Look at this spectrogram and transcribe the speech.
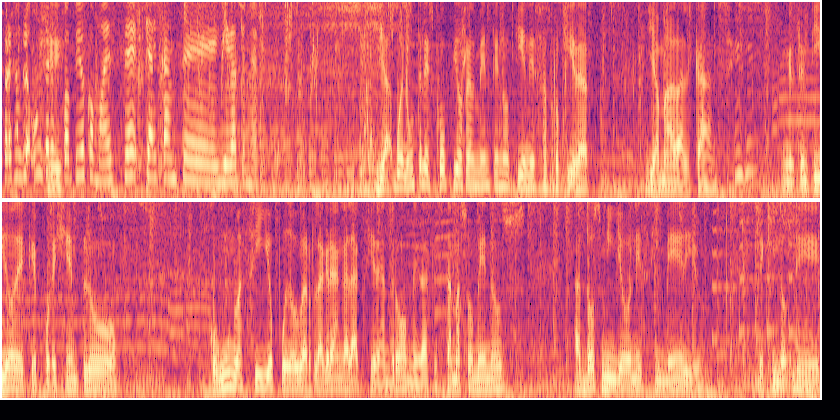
Por ejemplo, un telescopio como este, ¿qué alcance llega a tener? Ya, bueno, un telescopio realmente no tiene esa propiedad llamada alcance. En el sentido de que, por ejemplo, con uno así yo puedo ver la gran galaxia de Andrómeda, que está más o menos a dos millones y medio de, kilo- de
